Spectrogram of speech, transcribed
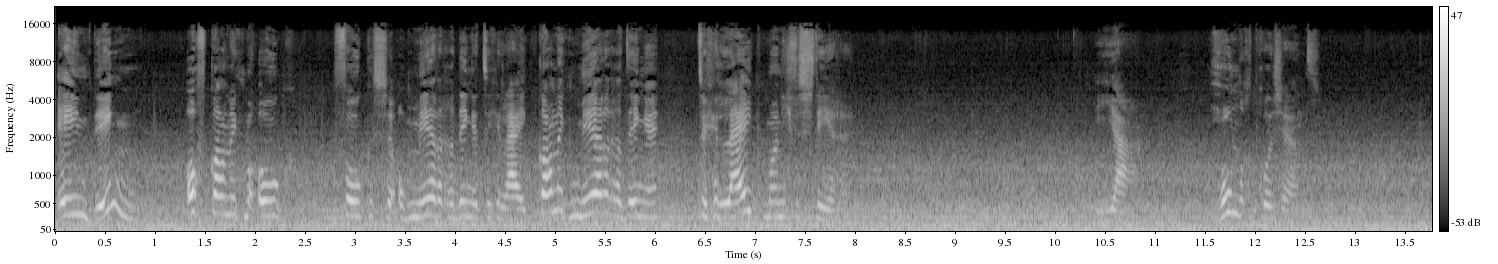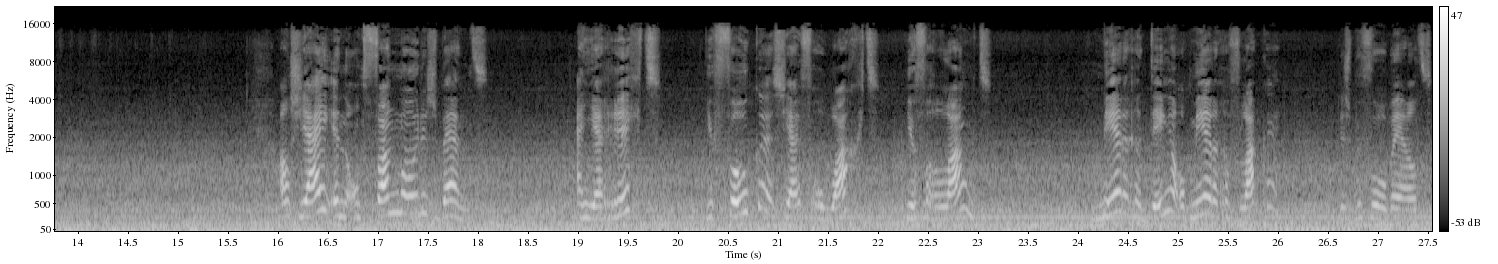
één ding? Of kan ik me ook focussen op meerdere dingen tegelijk? Kan ik meerdere dingen tegelijk manifesteren? Ja, 100 Als jij in de ontvangmodus bent en je richt je focus, jij verwacht, je verlangt meerdere dingen op meerdere vlakken. Dus bijvoorbeeld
